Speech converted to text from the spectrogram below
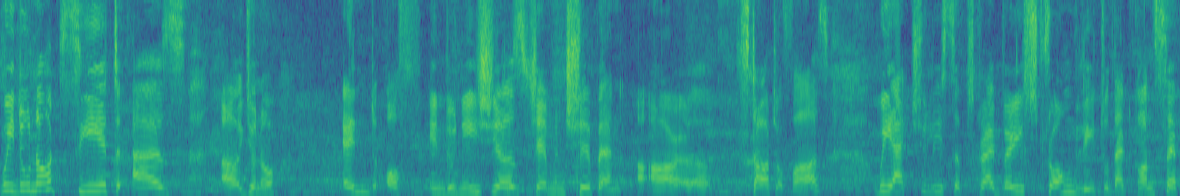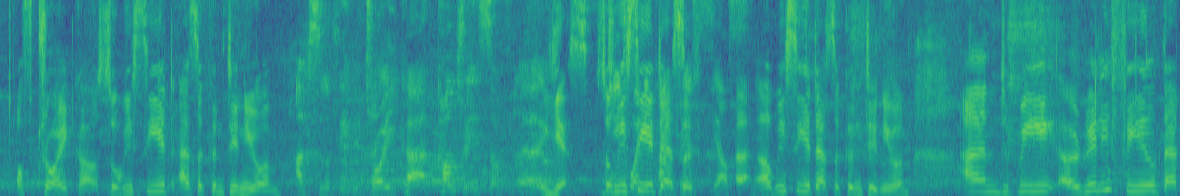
We do not see it as, uh, you know, end of Indonesia's chairmanship and our uh, start of ours. We actually subscribe very strongly to that concept of troika. So we see it as a continuum. Absolutely, the troika countries of uh, Yes. So we G20 see it as a yes. uh, uh, we see it as a continuum, and we uh, really feel that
